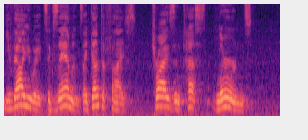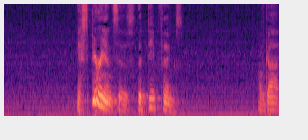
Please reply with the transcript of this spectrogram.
evaluates, examines, identifies, tries and tests, learns, experiences the deep things of God.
